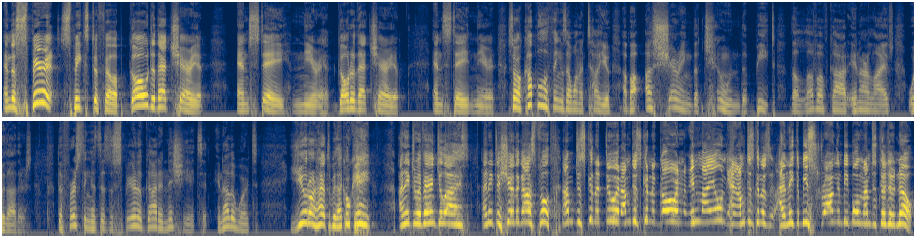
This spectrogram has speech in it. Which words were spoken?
And the Spirit speaks to Philip Go to that chariot and stay near it. Go to that chariot and stay near it. So, a couple of things I want to tell you about us sharing the tune, the beat, the love of God in our lives with others. The first thing is that the Spirit of God initiates it. In other words, you don't have to be like, okay, I need to evangelize. I need to share the gospel. I'm just going to do it. I'm just going to go and in my own, I'm just going to, I need to be strong and be bold and I'm just going to do it. No.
